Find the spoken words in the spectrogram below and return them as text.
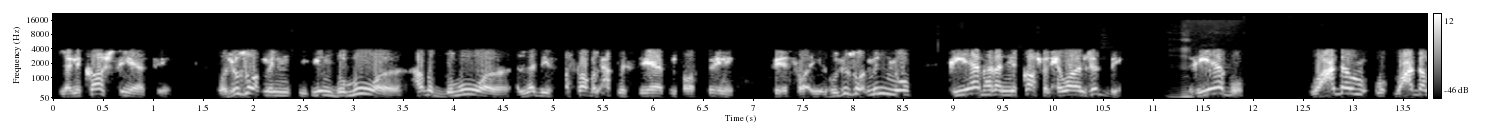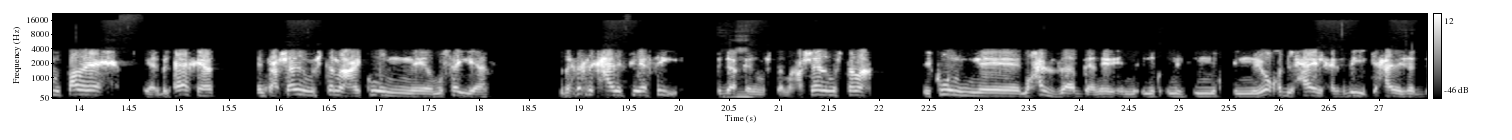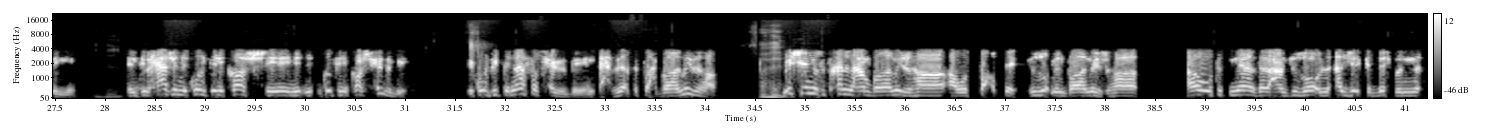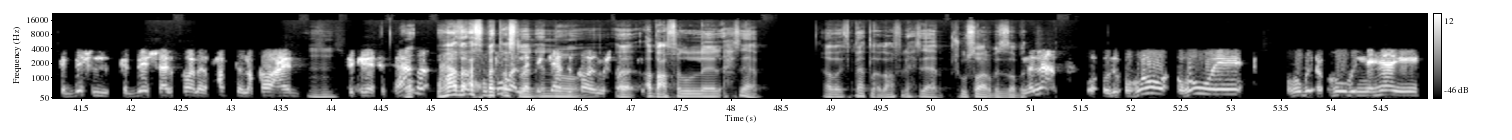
لنقاش سياسي. وجزء من من ضمور هذا الضمور الذي أصاب الحقل السياسي الفلسطيني في إسرائيل هو جزء منه غياب هذا النقاش في الحوار الجدي غيابه. وعدم وعدم طرح يعني بالآخر إنت عشان المجتمع يكون مسيف بدك تخلق حالة سياسية في داخل المجتمع. عشان المجتمع يكون محزب يعني إنه يأخذ الحالة الحزبية كحالة جدية. انت بحاجه إنه يكون في نقاش يكون في نقاش حزبي. يكون في تنافس حزبي. الأحزاب تطرح برامجها. صحيح. مش إنه تتخلى عن برامجها أو تطأطئ جزء من برامجها أو تتنازل عن جزء لأجل قديش قديش قديش هالقائمة تحصل مقاعد فكرتها هذا وهذا أثبت أصلا إنه أضعف الأحزاب. هذا اثبات لأضعاف الاحزاب شو صار بالضبط؟ لا هو هو هو هو بالنهاية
